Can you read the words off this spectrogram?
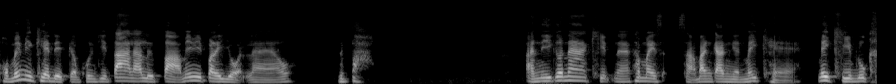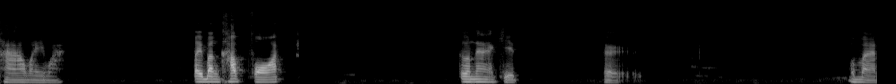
ผมไม่มีเครดิตกับคุณกีตาร์แล้ว หรือเปล่าไม่มีประโยชน์แล้ว หรือเปล่า อันนี้ก็น่าคิดนะทำไมสถาบันการเงินไม่แคร์ไม่คีบลูกค้าไว้วะไปบังคับฟอร์สก็น่าคิด เออประมาณ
